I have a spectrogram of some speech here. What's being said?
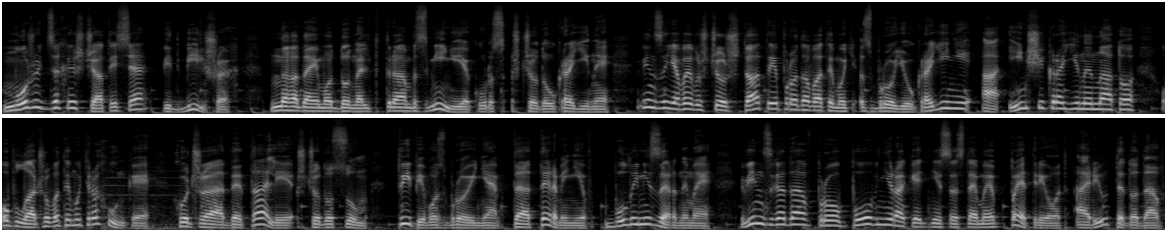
можуть захищатися від більших. Нагадаємо, Дональд Трамп змінює курс щодо України. Він заявив, що Штати продаватимуть зброю Україні, а інші країни НАТО оплачуватимуть рахунки. Хоча деталі щодо сум типів озброєння та термінів були мізерними. Він згадав про повні ракетні системи Петріот, а Рютте додав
